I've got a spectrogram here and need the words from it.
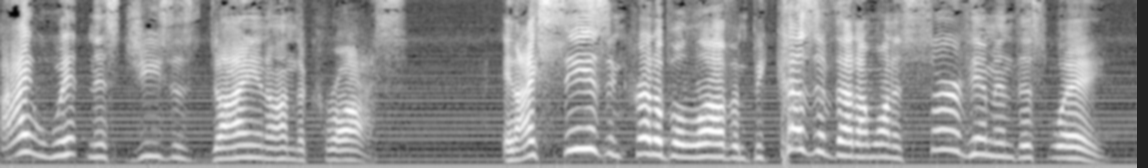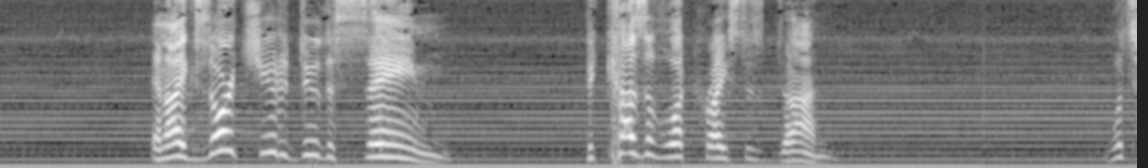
I witnessed Jesus dying on the cross. And I see his incredible love, and because of that, I want to serve him in this way. And I exhort you to do the same because of what Christ has done what's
